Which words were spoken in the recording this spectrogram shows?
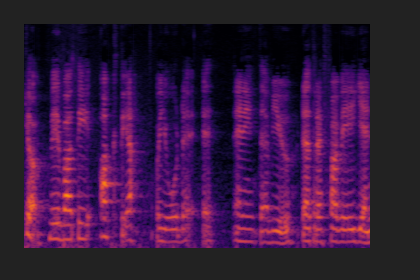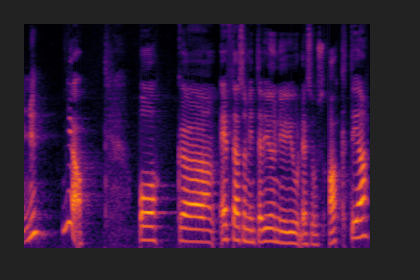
Ja, vi var till Aktia och gjorde ett, en intervju. Där träffade vi Jenny. Ja, och uh, eftersom intervjun ju gjordes hos Aktia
